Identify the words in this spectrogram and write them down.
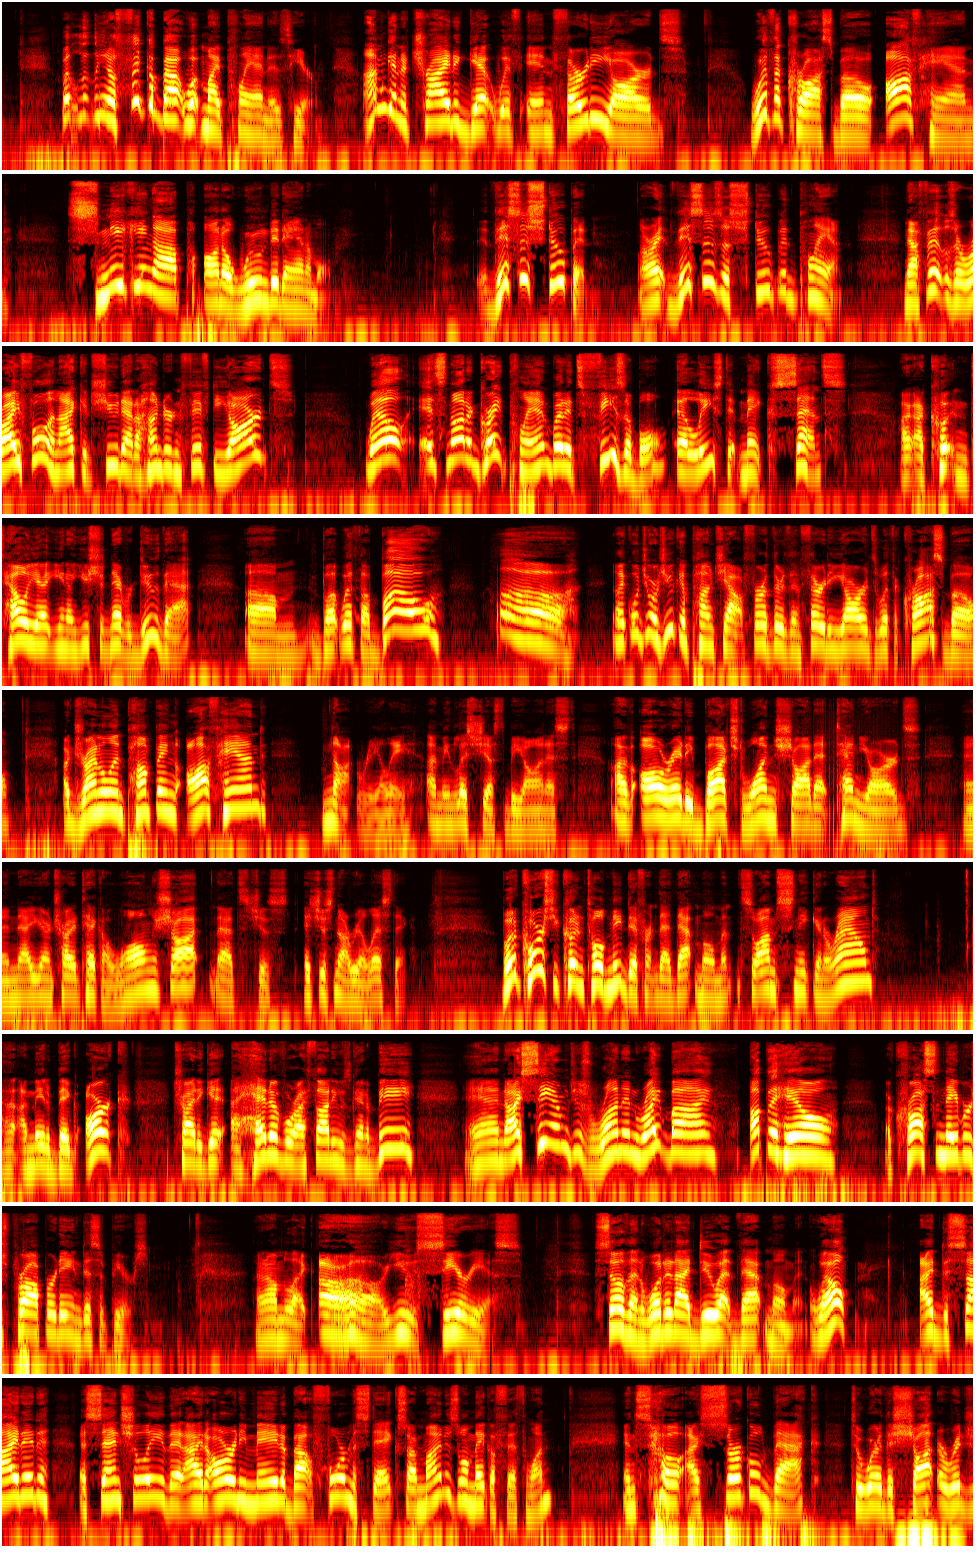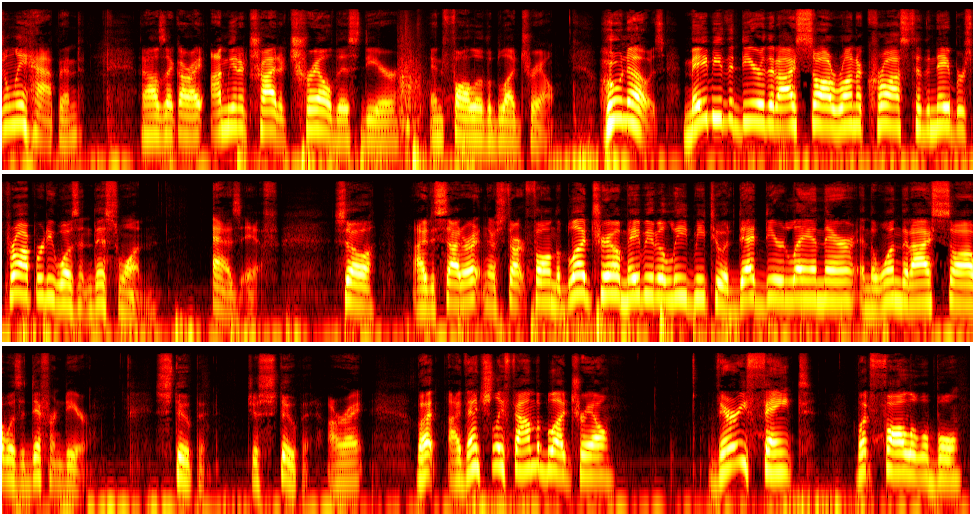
but you know, think about what my plan is here. I'm going to try to get within 30 yards with a crossbow offhand, sneaking up on a wounded animal. This is stupid. All right, this is a stupid plan. Now, if it was a rifle and I could shoot at 150 yards, well, it's not a great plan, but it's feasible. At least it makes sense. I, I couldn't tell you, you know, you should never do that. Um, but with a bow, uh, like, well, George, you can punch out further than 30 yards with a crossbow. Adrenaline pumping offhand? Not really. I mean, let's just be honest. I've already botched one shot at 10 yards, and now you're going to try to take a long shot? That's just, it's just not realistic. But of course, you couldn't have told me different at that moment. So I'm sneaking around. I made a big arc, try to get ahead of where I thought he was going to be, and I see him just running right by, up a hill, across the neighbor's property, and disappears. And I'm like, oh, are you serious? So then, what did I do at that moment? Well, I decided essentially that I'd already made about four mistakes, so I might as well make a fifth one. And so I circled back to where the shot originally happened, and I was like, all right, I'm going to try to trail this deer and follow the blood trail. Who knows? Maybe the deer that I saw run across to the neighbor's property wasn't this one. As if. So I decided, all right, I'm going to start following the blood trail. Maybe it'll lead me to a dead deer laying there, and the one that I saw was a different deer. Stupid. Just stupid, all right? But I eventually found the blood trail. Very faint, but followable.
